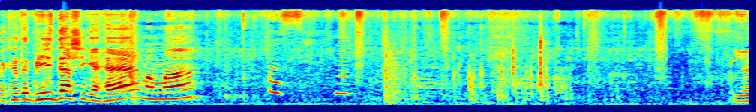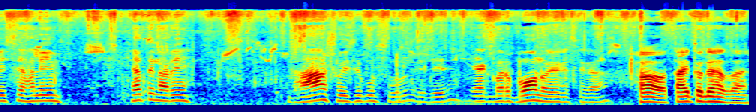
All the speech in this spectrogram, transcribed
ওই খেতে বীজ দেওয়া শিখে। হ্যাঁ মাম্মা? কি হয়েছে হালিম? খেতে না রে। ঘাস হয়েছে প্রচুর, এই যে একবার বন হয়ে গেছে গা। হ, তাই তো দেখা যায়।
